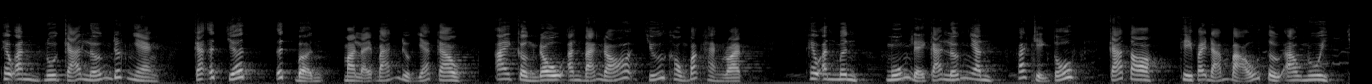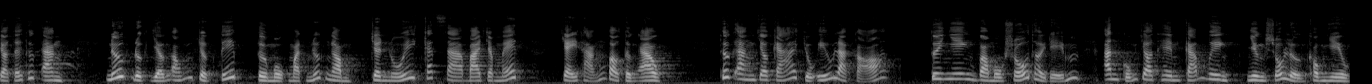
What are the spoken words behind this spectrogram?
Theo anh, nuôi cá lớn rất nhàn, cá ít chết, ít bệnh mà lại bán được giá cao. Ai cần đâu anh bán đó chứ không bắt hàng loạt. Theo anh Minh, muốn để cá lớn nhanh, phát triển tốt, cá to thì phải đảm bảo từ ao nuôi cho tới thức ăn. Nước được dẫn ống trực tiếp từ một mạch nước ngầm trên núi cách xa 300 mét, chạy thẳng vào từng ao. Thức ăn cho cá chủ yếu là cỏ. Tuy nhiên vào một số thời điểm, anh cũng cho thêm cám viên nhưng số lượng không nhiều.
